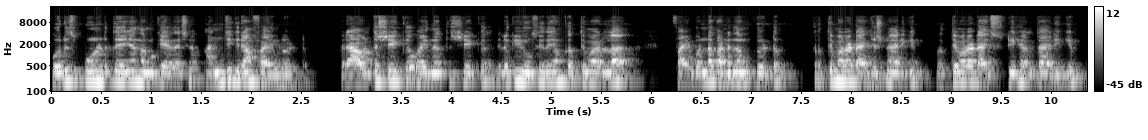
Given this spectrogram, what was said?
ഒരു സ്പൂൺ എടുത്തു കഴിഞ്ഞാൽ നമുക്ക് ഏകദേശം അഞ്ച് ഗ്രാം ഫൈബർ കിട്ടും. രാവിലത്തെ ഷേക്ക് വൈകുന്നേരത്തെ ഷേക്ക് ഇതിലൊക്കെ യൂസ് ചെയ്ത് കഴിഞ്ഞാൽ കൃത്യമായിട്ടുള്ള ഫൈബറിന്റെ കണ്ടന്റ് നമുക്ക് കിട്ടും. കൃത്യമായ ഡൈജഷൻ ആയിരിക്കും കൃത്യമായ ഡൈജസ്റ്റീവ് ഹെൽത്ത് ആയിരിക്കും.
